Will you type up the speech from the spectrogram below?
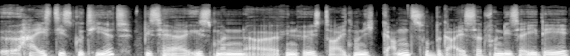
äh, heiß diskutiert. Bisher ist man äh, in Österreich noch nicht ganz so begeistert von dieser Idee.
